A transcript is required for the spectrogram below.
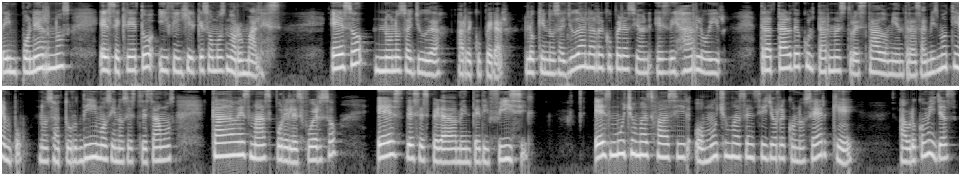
de imponernos el secreto y fingir que somos normales. Eso no nos ayuda a recuperar. Lo que nos ayuda a la recuperación es dejarlo ir, tratar de ocultar nuestro estado mientras al mismo tiempo nos aturdimos y nos estresamos cada vez más por el esfuerzo es desesperadamente difícil. Es mucho más fácil o mucho más sencillo reconocer que, abro comillas,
